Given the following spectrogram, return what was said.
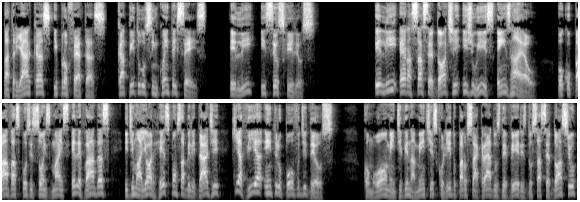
Patriarcas e Profetas, capítulo 56 Eli e seus filhos. Eli era sacerdote e juiz em Israel. Ocupava as posições mais elevadas e de maior responsabilidade que havia entre o povo de Deus. Como homem divinamente escolhido para os sagrados deveres do sacerdócio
